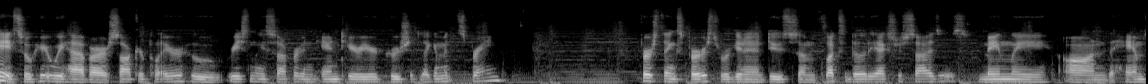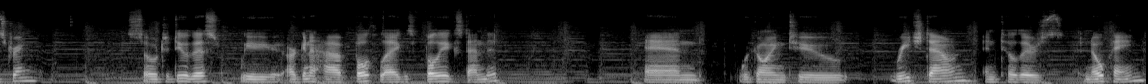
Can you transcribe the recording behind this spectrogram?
Okay, so here we have our soccer player who recently suffered an anterior cruciate ligament sprain. First things first, we're going to do some flexibility exercises, mainly on the hamstring. So to do this, we are going to have both legs fully extended, and we're going to reach down until there's no pain,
